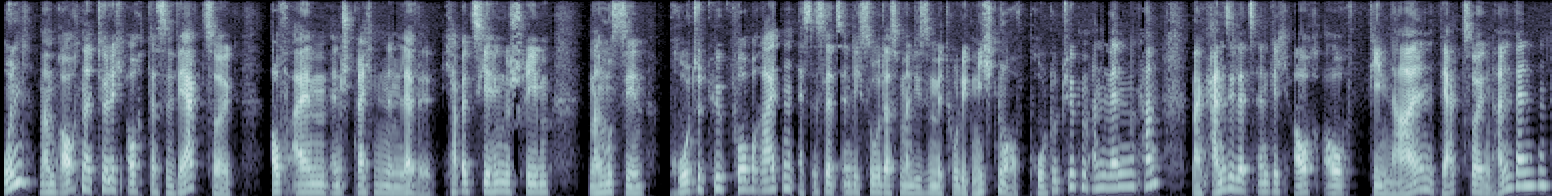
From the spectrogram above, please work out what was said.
Und man braucht natürlich auch das Werkzeug auf einem entsprechenden Level. Ich habe jetzt hier hingeschrieben, man muss den Prototyp vorbereiten. Es ist letztendlich so, dass man diese Methodik nicht nur auf Prototypen anwenden kann. Man kann sie letztendlich auch auf finalen Werkzeugen anwenden,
